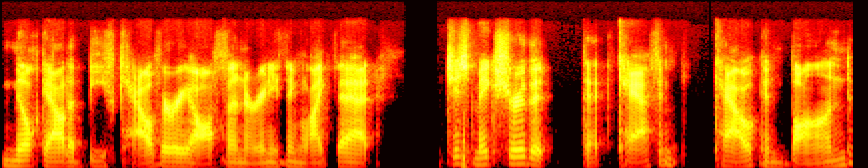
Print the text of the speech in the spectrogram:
milk out a beef cow very often or anything like that. Just make sure that that calf and cow can bond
